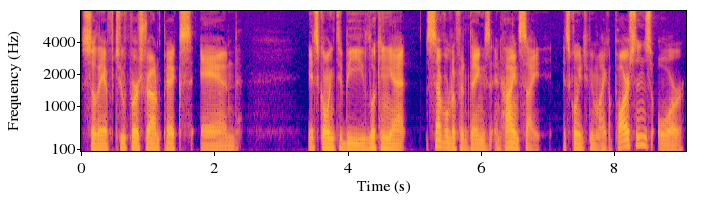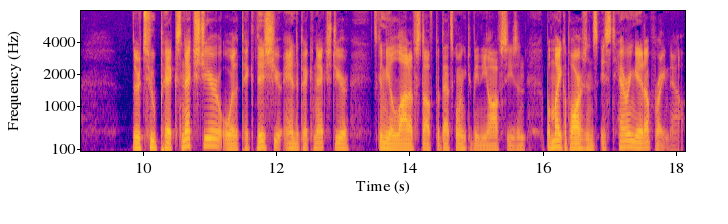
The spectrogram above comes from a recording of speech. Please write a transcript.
So they have two first round picks, and it's going to be looking at several different things in hindsight. it's going to be Micah Parsons or their two picks next year or the pick this year and the pick next year. It's going to be a lot of stuff, but that's going to be in the offseason. But Micah Parsons is tearing it up right now.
